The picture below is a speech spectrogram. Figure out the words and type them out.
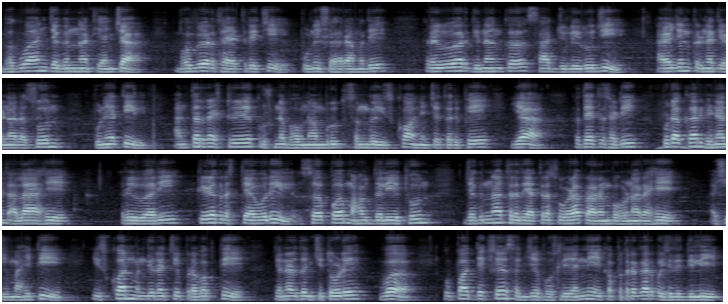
भगवान जगन्नाथ यांच्या भव्य रथयात्रेचे पुणे शहरामध्ये रविवार दिनांक सात जुलै रोजी आयोजन करण्यात येणार असून पुण्यातील आंतरराष्ट्रीय कृष्ण भवनामृत संघ इस्कॉन यांच्यातर्फे या रथयात्रेसाठी पुढाकार घेण्यात आला आहे. रविवारी टिळक रस्त्यावरील सप महाविद्यालय येथून जगन्नाथ रथयात्रा सोहळा प्रारंभ होणार आहे. अशी माहिती इस्कॉन मंदिराचे प्रवक्ते जनार्दन चितोडे व उपाध्यक्ष संजय भोसले यांनी एका पत्रकार परिषदेत दिली.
